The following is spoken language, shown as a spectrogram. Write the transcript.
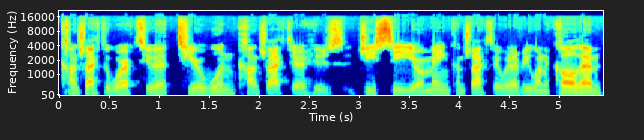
contract the work to a tier one contractor who's GC or main contractor, whatever you want to call them.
